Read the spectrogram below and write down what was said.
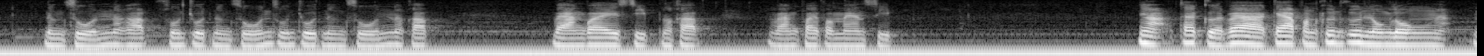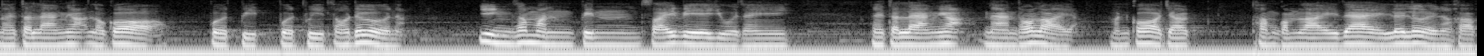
0.10 นะครับ 0.10 0.10 นะครับวางไป 10 นะครับ วางไปประมาณ 10 เนี่ย ถ้าเกิดว่าแก้มันขึ้นขึ้นลงลงเนี่ยในตารางเนี่ยเราก็เปิดปิดเปิดปิดออเดอร์เนี่ยยิ่งถ้ามันเป็นไซด์เวย์อยู่ในในตารางเนี่ยนานเท่าไหร่มันก็จะทำกำไรได้เรื่อย ๆ นะครับ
